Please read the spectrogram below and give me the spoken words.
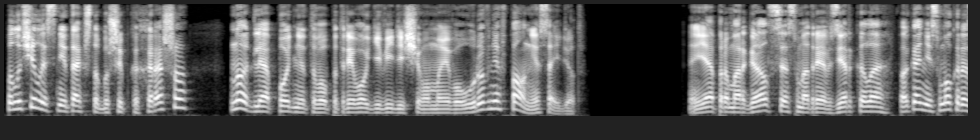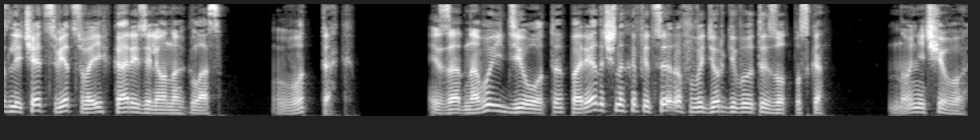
Получилось не так, чтобы шибко хорошо — но для поднятого по тревоге видящего моего уровня вполне сойдет. Я проморгался, смотря в зеркало, пока не смог различать цвет своих каре-зеленых глаз. Вот так. Из-за одного идиота порядочных офицеров выдергивают из отпуска. Но ничего.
